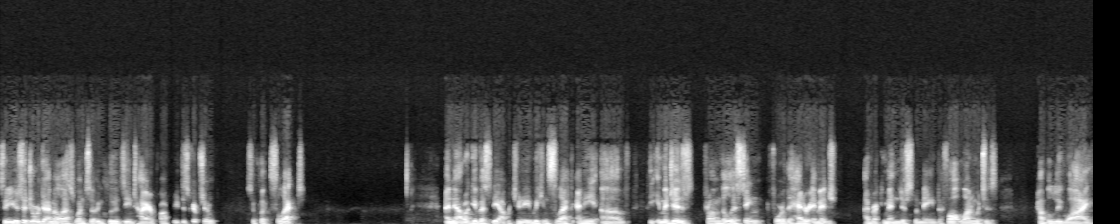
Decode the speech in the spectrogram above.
So use the Georgia MLS one so it includes the entire property description. So click select. And now it'll give us the opportunity. We can select any of the images from the listing for the header image. I'd recommend just the main default one, which is probably why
